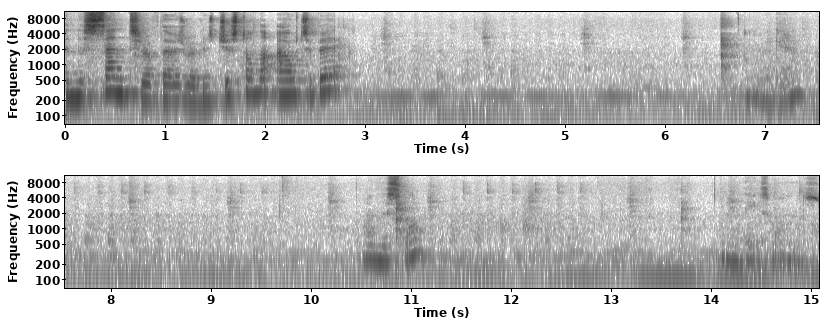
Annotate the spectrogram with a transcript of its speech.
in the centre of those ribbons, just on the outer bit. There we go. And this one. And these ones.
